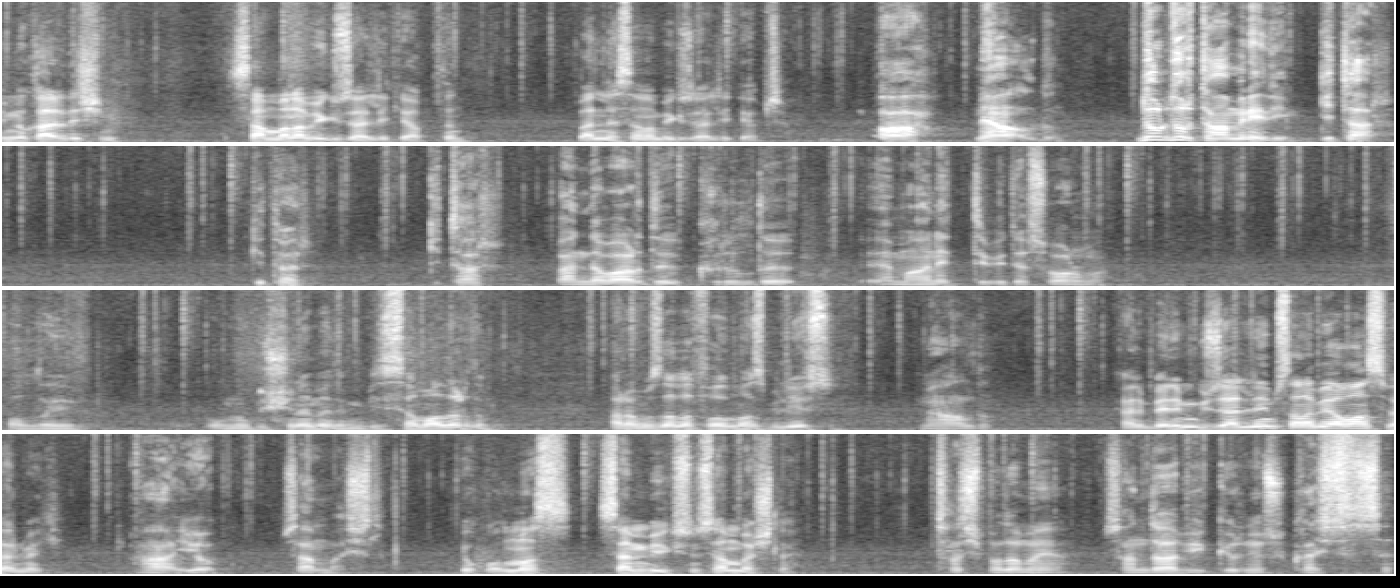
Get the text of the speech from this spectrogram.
Şimdi kardeşim, sen bana bir güzellik yaptın. Ben de sana bir güzellik yapacağım. Ah ne aldın? Dur dur tahmin edeyim. Gitar. Gitar. Gitar. Bende vardı kırıldı. Emanetti bir de sorma. Vallahi onu düşünemedim. Bilsem alırdım. Aramızda laf olmaz biliyorsun. Ne aldın? Yani benim güzelliğim sana bir avans vermek. Ha yok sen başla. Yok olmaz. Sen büyüksün, sen başla. Saçmalama ya. Sen daha büyük görünüyorsun. Kaçsın sen?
